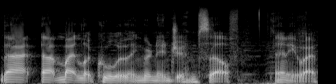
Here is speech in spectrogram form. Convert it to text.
That, that might look cooler than Greninja himself. Anyway,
